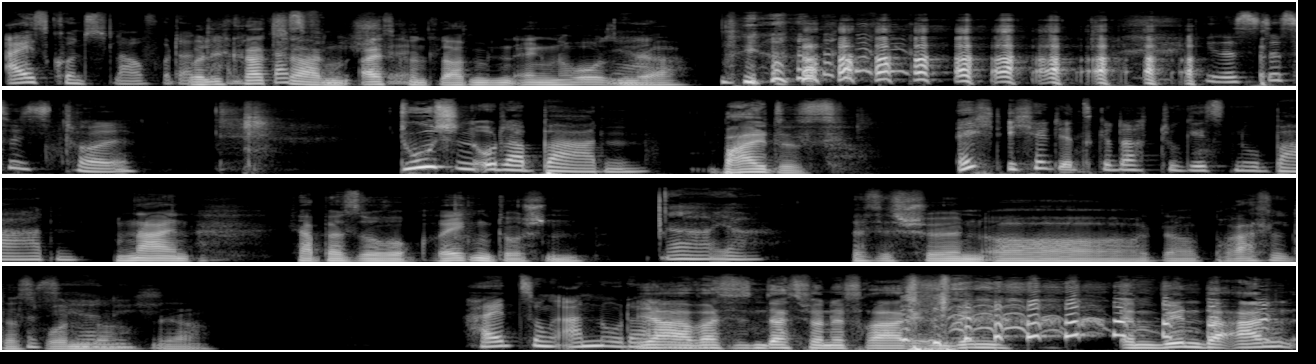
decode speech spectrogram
Eiskunstlauf oder Wollte ich gerade sagen, ich. Eiskunstlauf mit den engen Hosen, Ja. ja. Ja, das das finde ich toll. Duschen oder baden? Beides. Echt? Ich hätte jetzt gedacht, du gehst nur baden. Nein, ich habe ja so Regenduschen. Ah, ja. Das ist schön. Oh, da prasselt das, Das herrlich. Ja. Heizung an oder ja, aus? was ist denn das für eine Frage? Im, Win Im Winter an,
